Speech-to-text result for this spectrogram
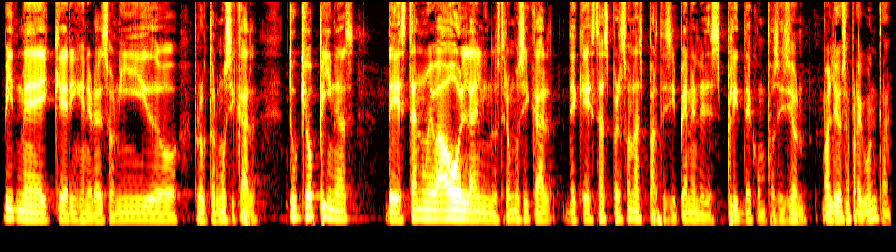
Beatmaker, ingeniero de sonido, productor musical. ¿Tú qué opinas de esta nueva ola en la industria musical de que estas personas participen en el split de composición? Valiosa pregunta.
